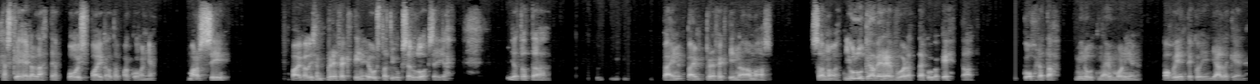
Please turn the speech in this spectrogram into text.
käskee heidän lähteä pois paikalta pakoon ja marssii paikallisen prefektin Eustatiuksen luokse ja, ja tota, päin, päin prefektin naamaa sanoo, että julkea verenvuodattaja, kuinka kehtaat kohdata minut näin monien pahojen tekojen jälkeen.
